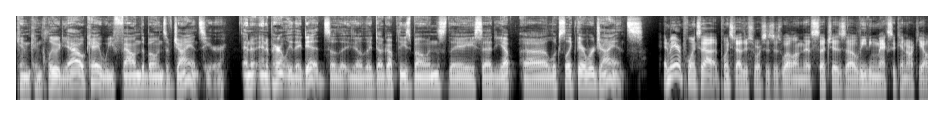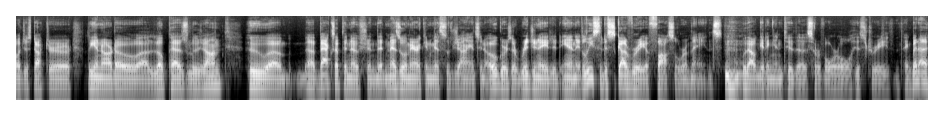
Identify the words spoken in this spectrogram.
can conclude, yeah, okay, we found the bones of giants here. And, and apparently they did. So that you know they dug up these bones. They said, "Yep, uh, looks like there were giants." And Mayor points out points to other sources as well on this, such as uh, leading Mexican archaeologist Dr. Leonardo uh, Lopez Lujan, who uh, uh, backs up the notion that Mesoamerican myths of giants and ogres originated in at least the discovery of fossil remains, mm-hmm. without getting into the sort of oral history thing. But uh,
